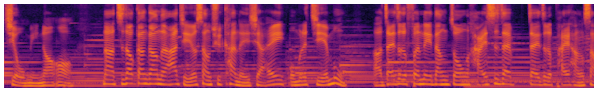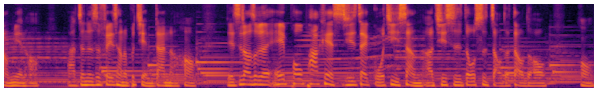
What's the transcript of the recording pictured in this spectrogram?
九名哦哦，那直到刚刚呢，阿姐又上去看了一下，哎，我们的节目啊，在这个分类当中还是在在这个排行上面哈，啊，真的是非常的不简单了哈。也知道这个 Apple Podcast 其实在国际上啊，其实都是找得到的哦哦。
